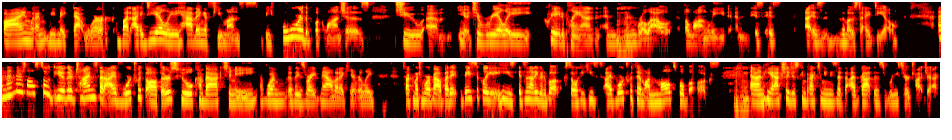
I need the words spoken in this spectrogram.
fine when we make that work. But ideally, having a few months before the book launches to, um, you know, to really create a plan and, mm-hmm. and roll out the long lead and is is uh, is the most ideal. And then there's also, you know, there are times that I've worked with authors who will come back to me. I have one of these right now that I can't really talk much more about, but it basically he's it's not even a book. So he's I've worked with him on multiple books, mm-hmm. and he actually just came back to me and he said I've got this research project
